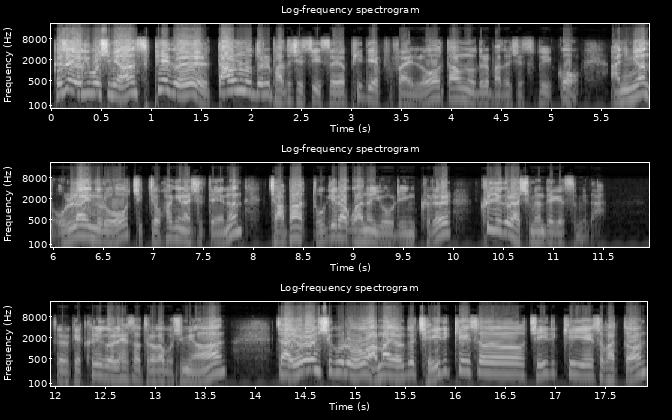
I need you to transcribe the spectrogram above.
그래서 여기 보시면 스펙을 다운로드를 받으실 수 있어요. PDF 파일로 다운로드를 받으실 수도 있고 아니면 온라인으로 직접 확인하실 때에는 자바 독이라고 하는 요 링크를 클릭을 하시면 되겠습니다. 이렇게 클릭을 해서 들어가 보시면 자 이런 식으로 아마 여러분들 JDK에서 JDK에서 봤던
